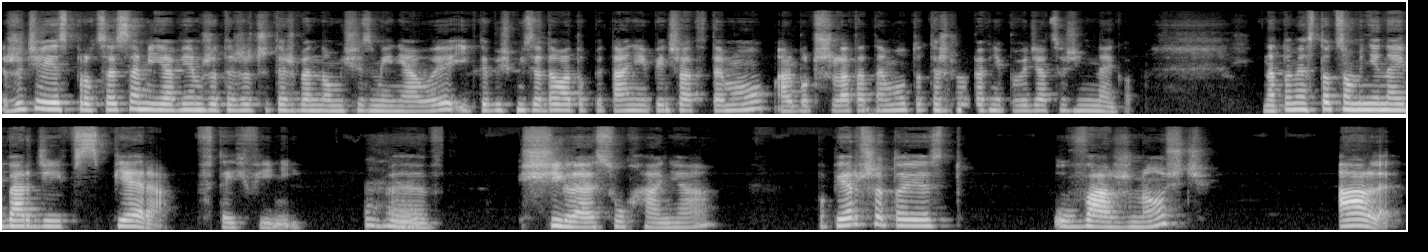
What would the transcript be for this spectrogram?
życie jest procesem i ja wiem, że te rzeczy też będą mi się zmieniały i gdybyś mi zadała to pytanie 5 lat temu albo 3 lata temu, to też bym pewnie powiedziała coś innego. Natomiast to, co mnie najbardziej wspiera w tej chwili, mhm. E, w sile słuchania, po pierwsze to jest uważność, ale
